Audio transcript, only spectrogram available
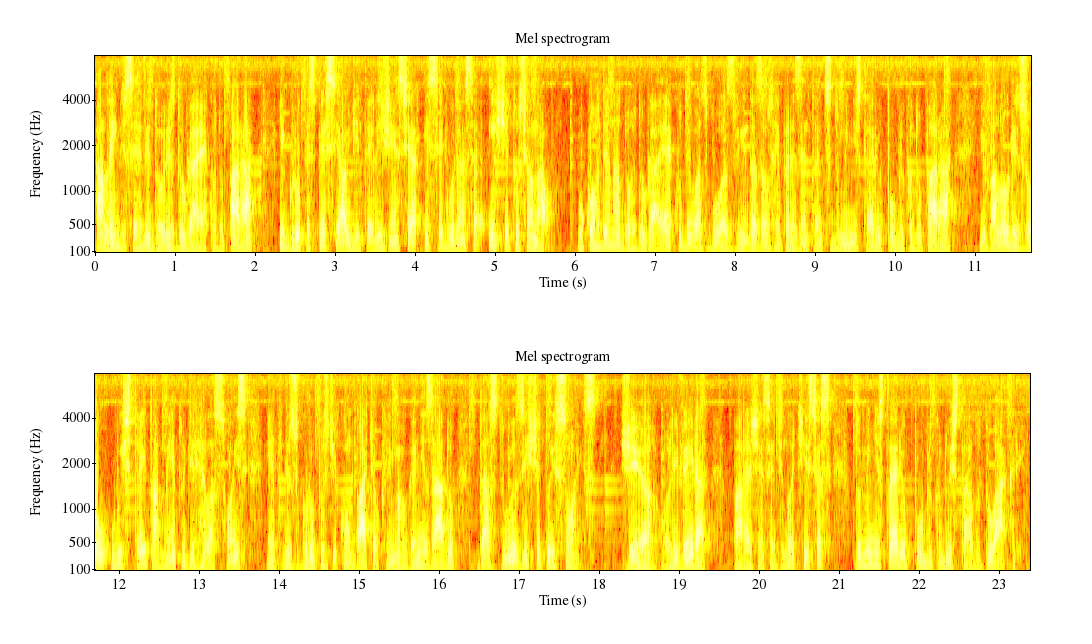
além de servidores do GAECO do Pará e Grupo Especial de Inteligência e Segurança Institucional. O coordenador do GAECO deu as boas-vindas aos representantes do Ministério Público do Pará e valorizou o estreitamento de relações entre os grupos de combate ao crime organizado das duas instituições. Jean Oliveira, para a Agência de Notícias do Ministério Público do Estado do Acre.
